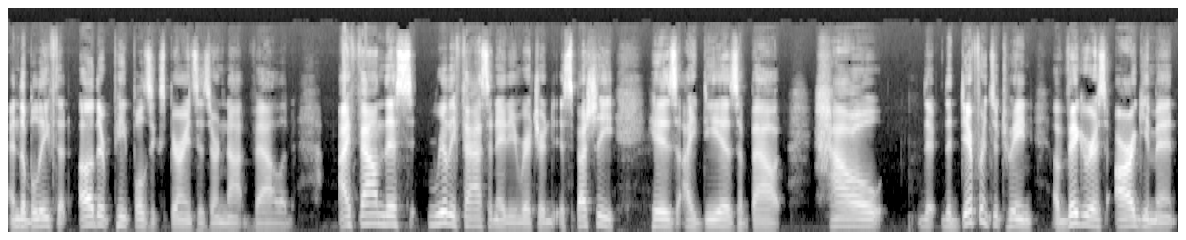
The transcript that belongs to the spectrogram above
and the belief that other people's experiences are not valid. I found this really fascinating, Richard, especially his ideas about how the, the difference between a vigorous argument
